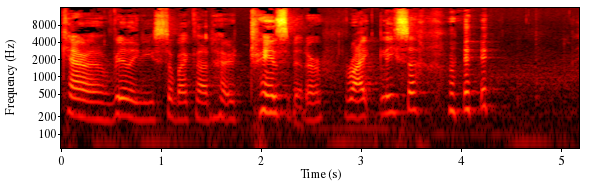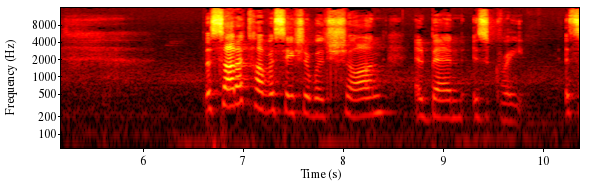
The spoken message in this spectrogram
Kara really needs to work on her transmitter, right, Lisa? the Sada conversation with Sean and Ben is great. It's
